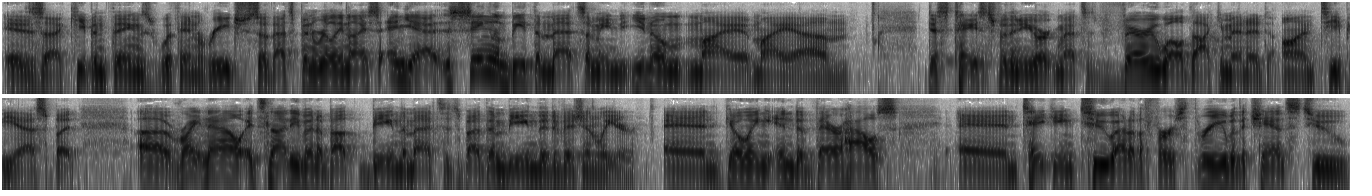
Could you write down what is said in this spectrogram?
is uh, keeping things within reach. So that's been really nice. And yeah, seeing them beat the Mets. I mean, you know my my. Um, distaste for the New York Mets is very well documented on TPS. But uh, right now, it's not even about being the Mets, it's about them being the division leader and going into their house and taking two out of the first three with a chance to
